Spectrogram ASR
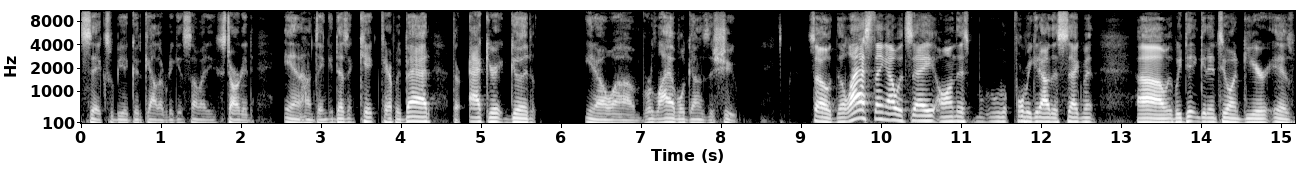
six would be a good caliber to get somebody started in hunting. It doesn't kick terribly bad. They're accurate, good, you know, um, reliable guns to shoot. So the last thing I would say on this before we get out of this segment, uh, we didn't get into on gear is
